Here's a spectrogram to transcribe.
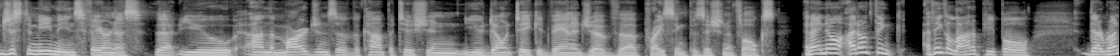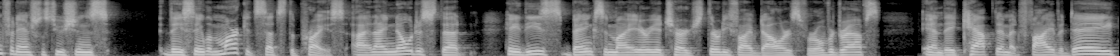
just to me means fairness. That you, on the margins of the competition, you don't take advantage of the pricing position of folks. And I know I don't think I think a lot of people that run financial institutions they say well, the market sets the price. And I noticed that hey, these banks in my area charge $35 for overdrafts and they cap them at five a day.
